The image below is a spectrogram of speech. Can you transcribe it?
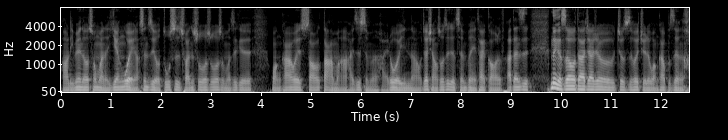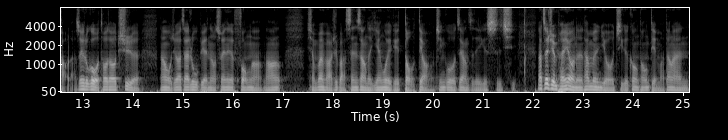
啊，里面都充满了烟味啊，甚至有都市传说说什么这个网咖会烧大麻还是什么海洛因啊，我就在想说这个成本也太高了吧。但是那个时候大家就就是会觉得网咖不是很好了，所以如果我偷偷去了，然后我就要在路边哦吹那个风啊，然后想办法去把身上的烟味给抖掉。经过这样子的一个时期，那这群朋友呢，他们有几个共通点嘛，当然。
